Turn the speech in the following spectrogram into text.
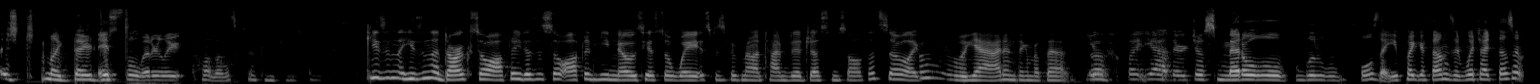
It's j- like they're just it's literally, hold on. so confused by this. He's in the he's in the dark so often. He does it so often. He knows he has to wait a specific amount of time to adjust himself. That's so like Oh yeah, I didn't think about that. Yeah, but yeah, they're just metal little holes that you put your thumbs in, which I doesn't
